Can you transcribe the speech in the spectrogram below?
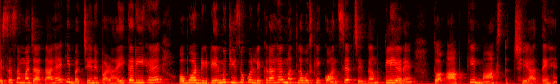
इससे समझ आता है कि बच्चे ने पढ़ाई करी है और बहुत डिटेल में चीज़ों को लिख रहा है मतलब उसके कॉन्सेप्ट एकदम क्लियर हैं। तो आपके मार्क्स अच्छे आते हैं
